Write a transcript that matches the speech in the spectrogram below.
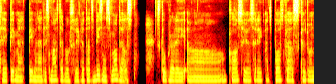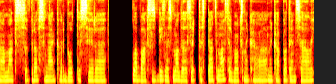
tie pieminētais masterbox arī kā tāds biznesa modelis. Es kaut kur arī uh, klausījos arī kāds podkāsts, ka runā mākslas profesionāli, ka varbūt tas ir uh, labāks tas biznesa modelis ir tas pats masterbox nekā, nekā potenciāli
